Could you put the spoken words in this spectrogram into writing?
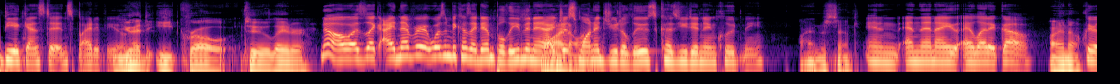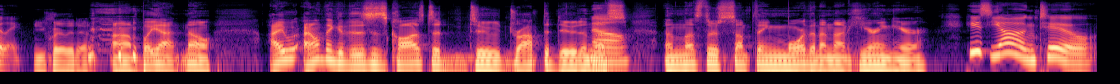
be against it in spite of you. you had to eat crow too later. no, it was like I never. It wasn't because I didn't believe in it. No, I I just know. wanted you to lose because you didn't include me. I understand. and and then I I let it go. I know. Clearly, You clearly did. Um, but yeah, no, I I don't think that this is cause to to drop the dude unless No. unless there's something more that I'm not hearing here. he's young too.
